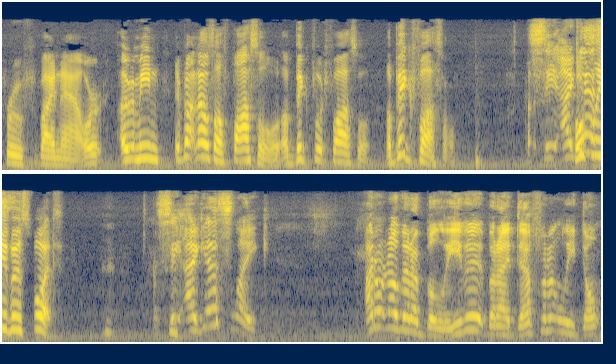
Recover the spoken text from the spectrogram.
proof by now, or I mean, if not now, it's a fossil, a Bigfoot fossil, a big fossil. See, I Hopefully, guess. of his foot. See, I guess like I don't know. know that I believe it, but I definitely don't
